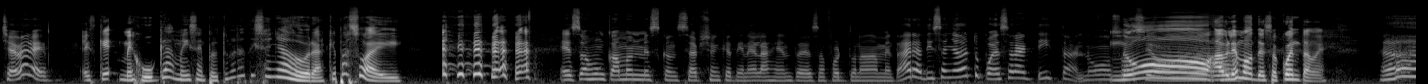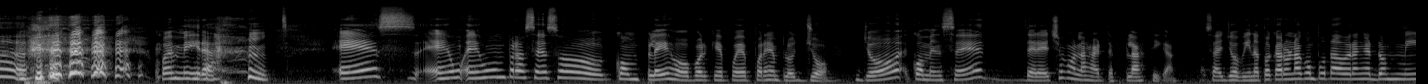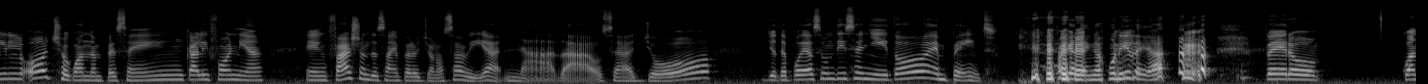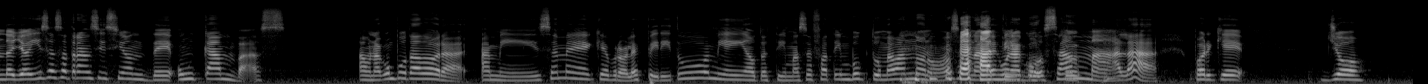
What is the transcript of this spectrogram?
Chévere. Es que me juzgan, me dicen, pero tú no eres diseñadora. ¿Qué pasó ahí? Eso es un common misconception que tiene la gente, desafortunadamente. Ah, eres diseñador, tú puedes ser artista. No, socio, No, hablemos de eso. Cuéntame. Ah. pues mira, es, es, un- es un proceso complejo porque, pues, por ejemplo, yo, yo comencé derecho con las artes plásticas. O sea, yo vine a tocar una computadora en el 2008 cuando empecé en California en fashion design, pero yo no sabía nada. O sea, yo, yo te podía hacer un diseñito en Paint para que tengas una idea. pero cuando yo hice esa transición de un canvas a una computadora, a mí se me quebró el espíritu, mi autoestima se fue a Timbuktu, me abandonó. O sea, una- es una cosa mala. Porque yo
